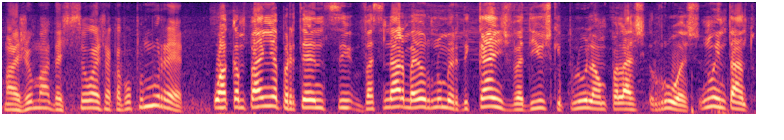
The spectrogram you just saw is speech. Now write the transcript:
Mas uma das pessoas acabou por morrer. Com a campanha pretende-se vacinar maior número de cães vadios que pululam pelas ruas. No entanto,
